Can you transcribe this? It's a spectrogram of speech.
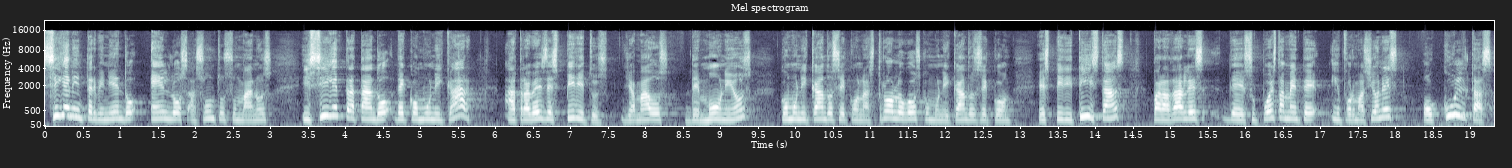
siguen interviniendo en los asuntos humanos y siguen tratando de comunicar a través de espíritus llamados demonios, comunicándose con astrólogos, comunicándose con espiritistas para darles de supuestamente informaciones ocultas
